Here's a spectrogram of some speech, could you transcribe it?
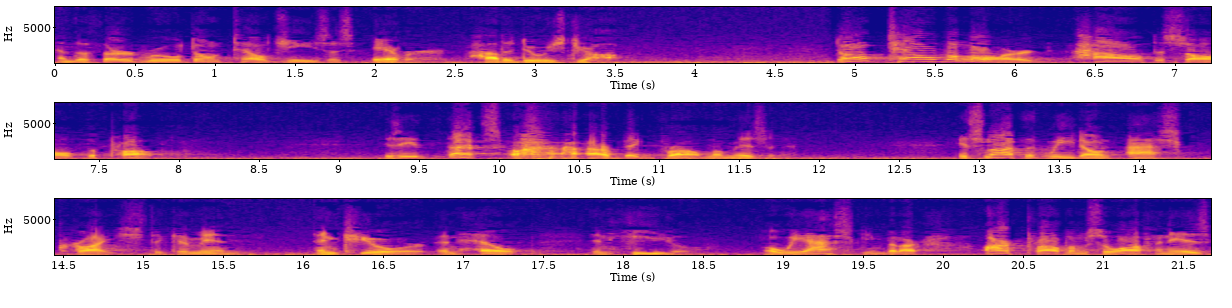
And the third rule don't tell Jesus ever how to do His job. Don't tell the Lord how to solve the problem. You see, that's our big problem, isn't it? It's not that we don't ask Christ to come in and cure and help and heal. Oh, we ask him, but our, our problem so often is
